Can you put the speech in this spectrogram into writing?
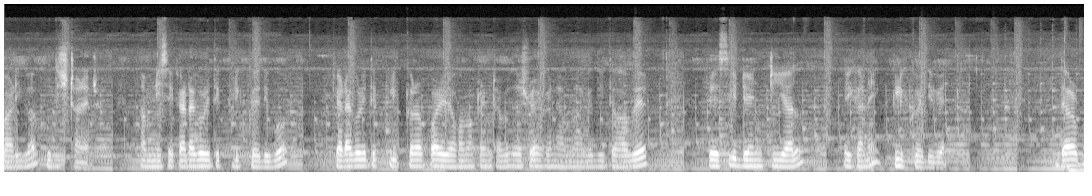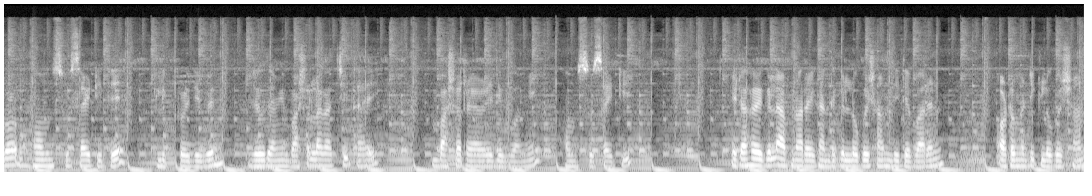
বাড়ি বা প্রতিষ্ঠানের। আমি নিচে ক্যাটাগরিতে ক্লিক করে দিব। ক্যাটাগরিতে ক্লিক করার পর এরকম একটা ইন্টারফেস আসবে, এখানে আপনাকে দিতে হবে রেসিডেন্টিয়াল এখানে ক্লিক করে দিবেন। দেওয়ার পর হোম সোসাইটিতে ক্লিক করে দিবেন। যেহেতু আমি বাসা লাগাচ্ছি, তাই বাসাটা দিব আমি হোম সোসাইটি এটা হয়ে গেলে আপনারা এখান থেকে লোকেশন দিতে পারেন অটোমেটিক লোকেশন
